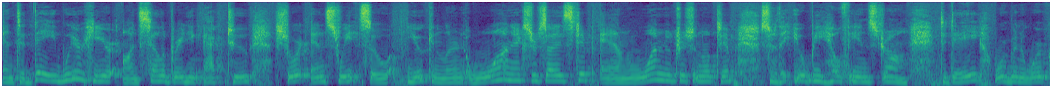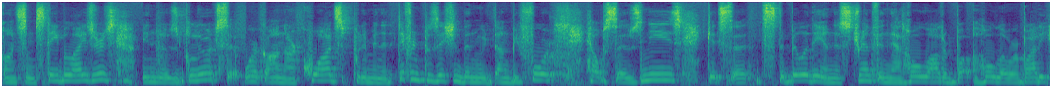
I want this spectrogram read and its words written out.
And today we're here on celebrating Act 2, short and sweet, so you can learn one exercise tip and one nutritional tip so that you'll be healthy and strong. Today we're going to work on some stabilizers in those glutes that work on our quads, put them in a different position than we've done before, helps those knees, gets the stability and the strength in that whole, lower, whole lower body,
